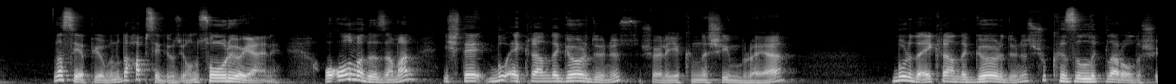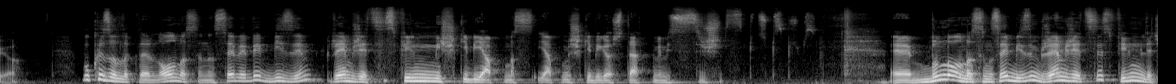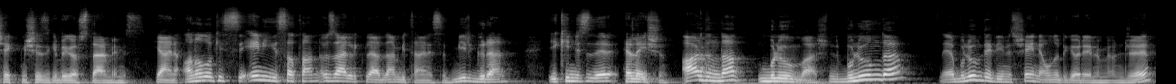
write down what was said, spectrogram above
Nasıl yapıyor bunu da? Hapsediyoruz. Onu soğuruyor yani. O olmadığı zaman işte bu ekranda gördüğünüz, şöyle yakınlaşayım buraya. Burada ekranda gördüğünüz şu kızıllıklar oluşuyor. Bu kızıllıkların olmasının sebebi bizim remjetsiz filmmiş gibi yapması, yapmış gibi göstermemiz. Ee, bunun olmasının sebebi bizim remjetsiz filmle çekmişiz gibi göstermemiz. Yani analog hissi en iyi satan özelliklerden bir tanesi. Bir gren, ikincisi de halation. Ardından bloom var. Şimdi bloom'da, e, bloom dediğimiz şey ne onu bir görelim önce.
